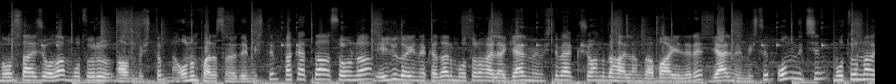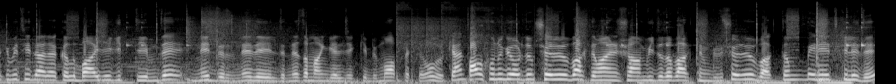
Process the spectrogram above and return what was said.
nostalji olan motoru almıştım. Yani onun parasını ödemiştim. Fakat daha sonra Eylül ayına kadar motor hala gelmemişti. Belki şu anda da halen daha bayilere gelmemiştir. Onun için motorun akıbetiyle alakalı bayiye gittiğimde nedir, ne değildir, ne zaman gelecek gibi muhabbetler olurken Falcon'u gördüm. Şöyle bir baktım aynı şu an videoda baktığım gibi şöyle bir baktım. Beni etkiledi.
